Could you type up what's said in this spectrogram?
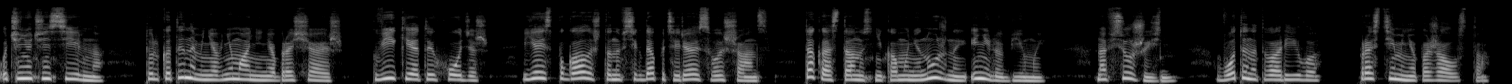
Очень-очень сильно. Только ты на меня внимания не обращаешь. К Вике этой ходишь. И я испугалась, что навсегда потеряю свой шанс. Так и останусь никому не нужной и нелюбимой. На всю жизнь. Вот и натворила. Прости меня, пожалуйста.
